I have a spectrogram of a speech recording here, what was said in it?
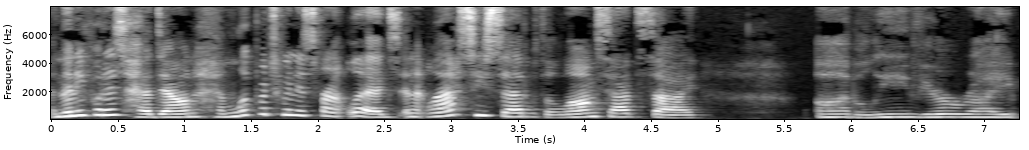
And then he put his head down and looked between his front legs, and at last he said with a long, sad sigh, I believe you're right.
